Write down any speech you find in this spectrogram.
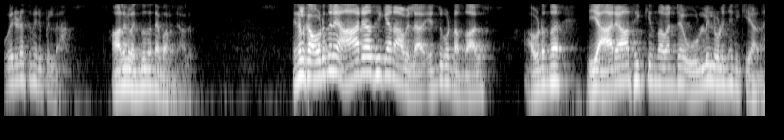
ഒരിടത്തും ഇരിപ്പില്ല. ആളുകൾ എന്തു തന്നെ പറഞ്ഞാലും. നിങ്ങൾക്ക് അവിടുന്ന് ആരാധിക്കാനാവില്ല. എന്തുകൊണ്ടെന്നാൽ അവിടുന്ന് ഈ ആരാധിക്കുന്നവന്റെ ഉള്ളിൽ ഒളിഞ്ഞിരിക്കുകയാണ്.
